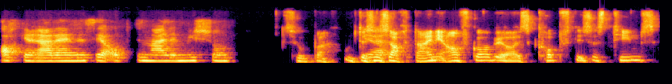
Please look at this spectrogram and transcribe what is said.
auch gerade eine sehr optimale Mischung. Super. Und das ja. ist auch deine Aufgabe als Kopf dieses Teams,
